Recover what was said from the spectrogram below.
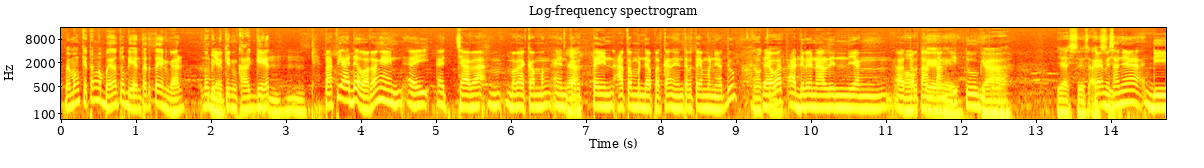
memang kita ngebayang untuk di entertain kan, untuk Yep. dibikin kaget. Hmm, hmm. Tapi ada orang yang eh, eh, cara mereka mengentertain atau mendapatkan entertainmentnya tuh Oke. lewat adrenalin yang eh, tertantang itu gitu. Ya. loh. Yes, yes. I Kayak see. misalnya di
